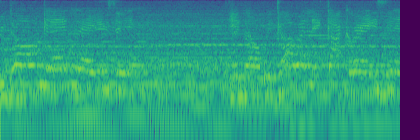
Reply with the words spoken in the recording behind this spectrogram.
we don't get lazy. You know we got really got crazy.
